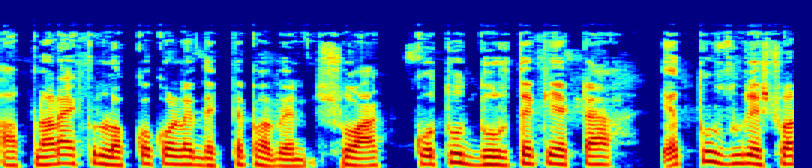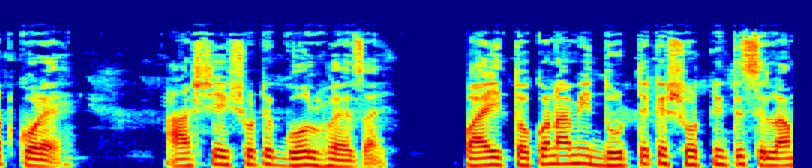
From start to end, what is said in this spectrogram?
আপনারা একটু লক্ষ্য করলে দেখতে পাবেন সোয়াক কত দূর থেকে একটা এত জোরে শট করে, আর সেই শটে গোল হয়ে যায়। ভাই তখন আমি দূর থেকে শট নিতেছিলাম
